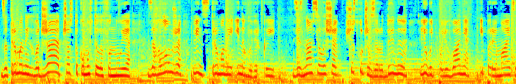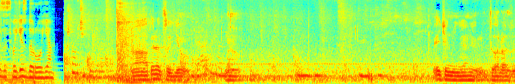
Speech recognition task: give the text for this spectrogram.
Затриманий Гваджая часто комусь телефонує. Загалом же він стриманий і неговіркий. Зізнався лише, що скучив за родиною, любить полювання і переймається за своє здоров'я. А операцию делал. Да. Печень меня не- два раза.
